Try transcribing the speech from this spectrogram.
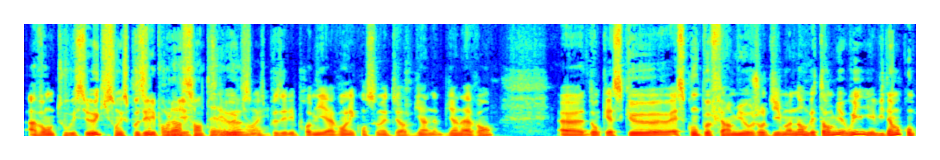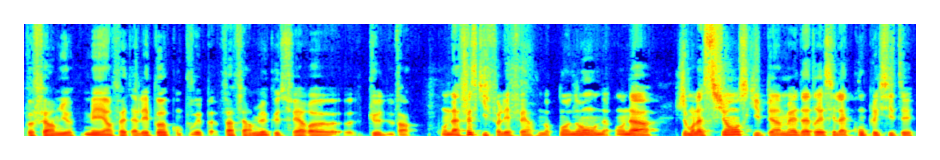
avant tout, et c'est eux qui sont exposés les premiers. C'est eux, qui sont exposés les premiers avant les consommateurs, bien bien avant. Euh, donc est-ce que est-ce qu'on peut faire mieux aujourd'hui? Maintenant, mais tant mieux. Oui, évidemment qu'on peut faire mieux. Mais en fait, à l'époque, on pouvait pas faire mieux que de faire euh, que. Enfin, on a fait ce qu'il fallait faire. Donc maintenant, on a, on a justement la science qui permet d'adresser la complexité.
